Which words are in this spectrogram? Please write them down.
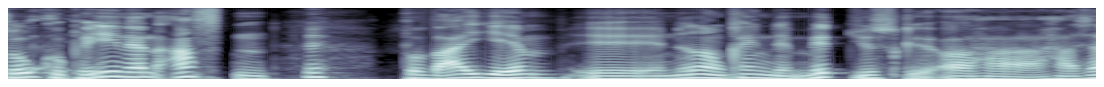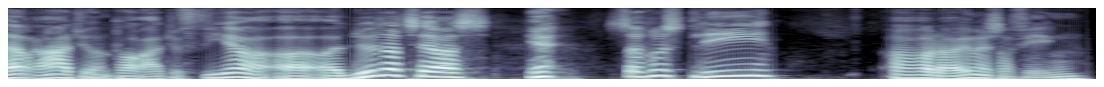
togkupé. en eller anden aften ja. på vej hjem øh, nede omkring det midtjyske, og har, har sat radioen på Radio 4 og, og lytter til os. Ja. Så husk lige at holde øje med trafikken.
